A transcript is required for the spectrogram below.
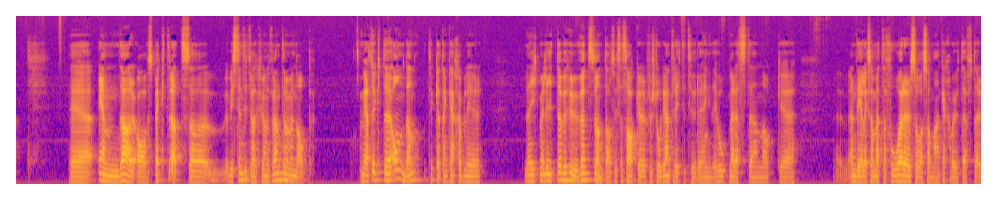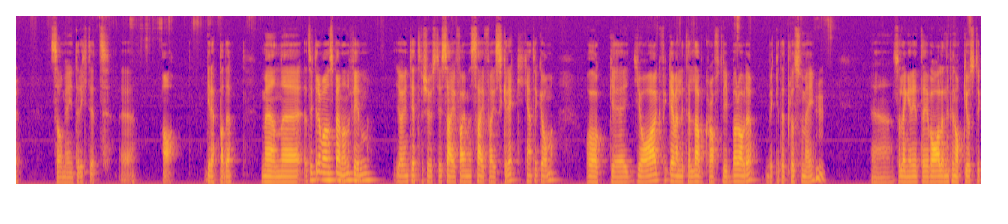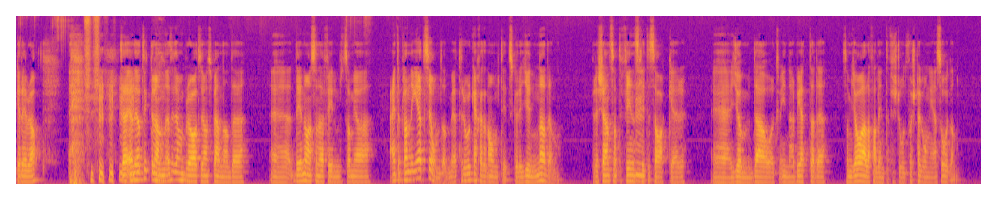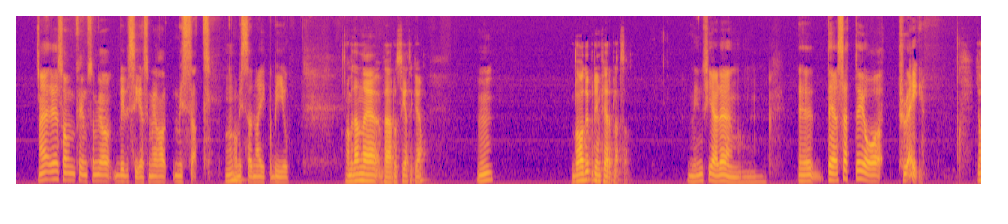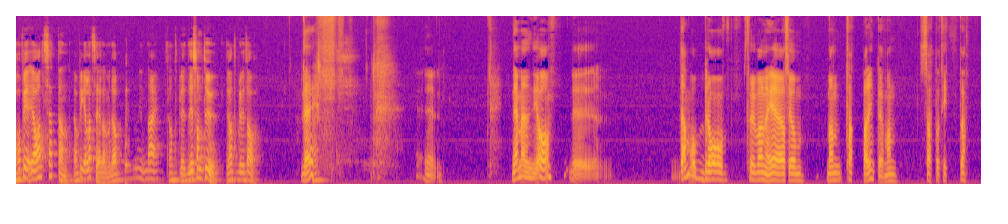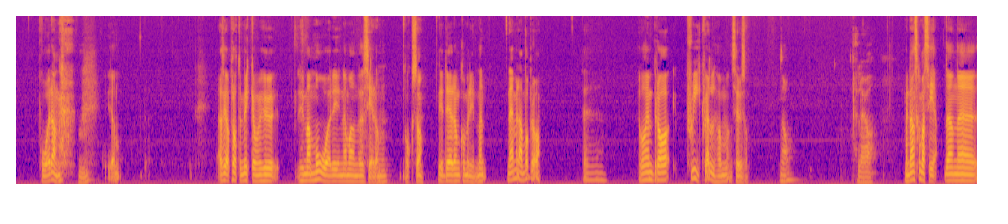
eh, ändar av spektrat. Så jag visste inte riktigt vad jag kunde förvänta mig med Nope. Men jag tyckte om den. Tycker att den kanske blir Den gick mig lite över huvudet stundtals. Vissa saker förstod jag inte riktigt hur det hängde ihop med resten och eh, en del liksom metaforer så som han kanske var ute efter. Som jag inte riktigt eh, ja, greppade. Men eh, jag tyckte det var en spännande film. Jag är inte jätteförtjust i sci-fi men sci-fi skräck kan jag tycka om. Och eh, jag fick även lite Lovecraft-vibbar av det, vilket är ett plus för mig. Mm. Eh, så länge det inte är valen i Pinocchio så tycker jag det är bra. så jag, jag, tyckte den, jag tyckte den var bra, jag tyckte den var spännande. Eh, det är nog en sån där film som jag, jag har inte planerat sig om den, men jag tror kanske att en omtitt skulle gynna den. För det känns som att det finns mm. lite saker eh, gömda och liksom inarbetade som jag i alla fall inte förstod första gången jag såg den. Nej, det är en sån film som jag vill se som jag har missat. Mm. Och missade när jag gick på bio. Ja men den är värd att se tycker jag. Mm. Vad har du på din fjärde plats då? Min fjärde? Eh, där sätter jag Prey. Jag har, jag har inte sett den. Jag har velat se den men det har, nej, det har inte blivit. Det är som du, det har inte blivit av. Nej. Eh, nej men ja, Eh, den var bra för vad den är. Alltså man tappar inte. Man satt och tittade på den. Mm. Jag, alltså jag pratar mycket om hur, hur man mår i, när man ser dem Mm. också. Det är där de kommer in. Men nej men den var bra. Det, det var en bra prequel om man ser det så. Ja. Eller ja. Men den ska man se. Den eh,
